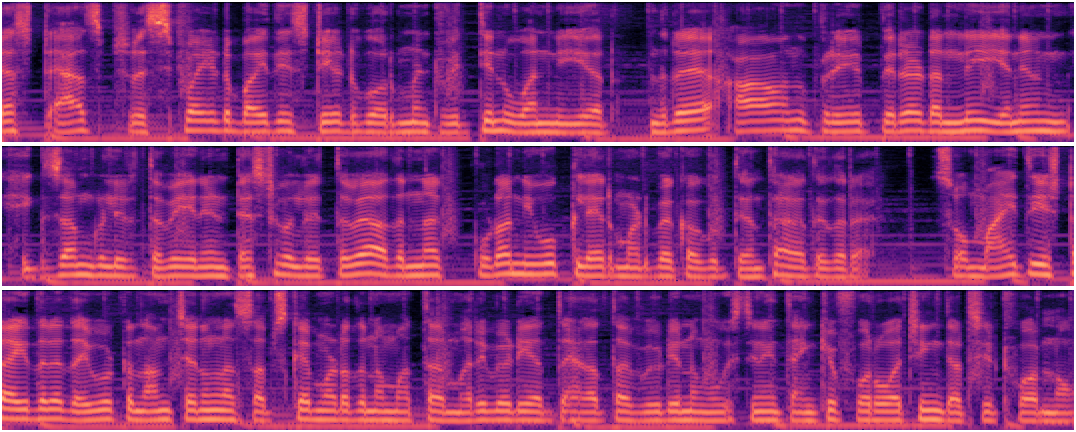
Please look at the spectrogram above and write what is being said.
test as specified by the state government within one year ಅಂದರೆ ಆ ಒಂದು ಪೀರಿಯಡಲ್ಲಿ ಏನೇನು ಎಕ್ಸಾಮ್ಗಳಿರ್ತವೆ ಏನೇನು ಟೆಸ್ಟ್ಗಳಿರ್ತವೆ ಅದನ್ನು ಕೂಡ ನೀವು ಕ್ಲಿಯರ್ ಮಾಡಬೇಕಾಗುತ್ತೆ ಅಂತ ಹೇಳ್ತಿದ್ದಾರೆ. ಸೊ ಮಾಹಿತಿ ಇಷ್ಟ ಆಗಿದ್ದರೆ ದಯವಿಟ್ಟು ನಮ್ಮ ಚಾನಲ್ನ ಸಬ್ಸ್ಕ್ರೈಬ್ ಮಾಡೋದನ್ನು ಮತ್ತೆ ಮರಿಬೇಡಿ ಅಂತ ಹೇಳ್ತಾ ವೀಡಿಯೋನ ಮುಗಿಸ್ತೀನಿ. Thank you for watching that's it for now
